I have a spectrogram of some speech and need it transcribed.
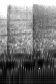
You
